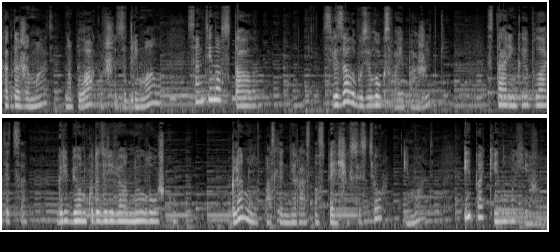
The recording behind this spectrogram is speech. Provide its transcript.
Когда же мать, наплакавшись, задремала, Сантина встала, связала в узелок свои пожитки, старенькое платьице, гребенку да деревянную ложку, глянула в последний раз на спящих сестер и мать и покинула хижину.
